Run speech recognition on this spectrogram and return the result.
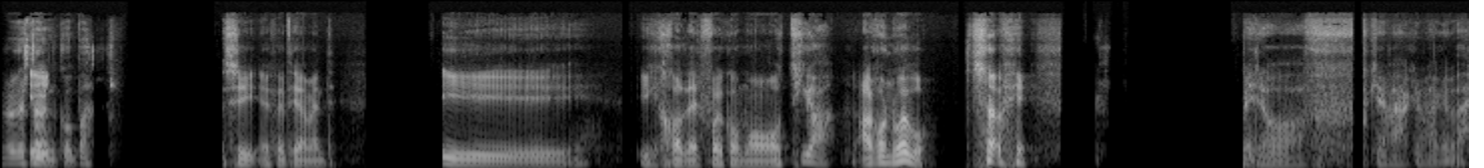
Creo que está en copas. Sí, efectivamente. Y. Y joder, fue como, hostia, algo nuevo, ¿sabes? Pero, que va, que va, que va.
